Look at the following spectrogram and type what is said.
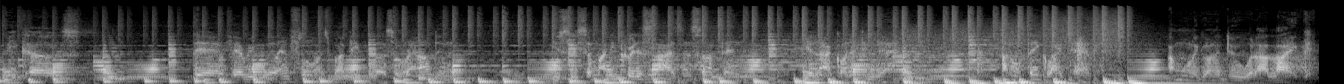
because they're very well influenced by people that surround them. You see somebody criticizing something, you're not gonna do that. I don't think like that. I'm only gonna do what I like.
